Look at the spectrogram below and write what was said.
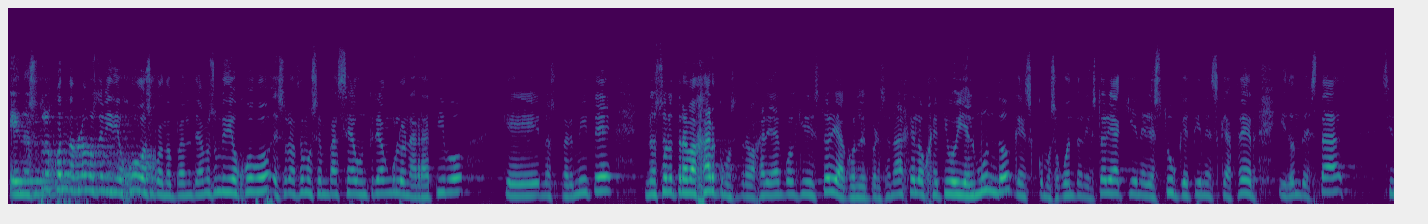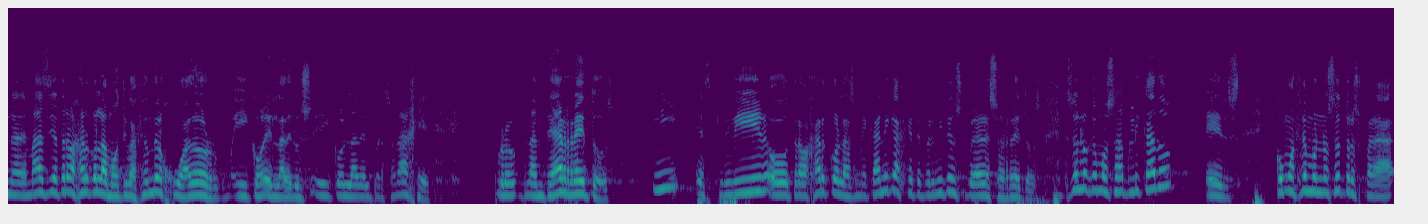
Eh, nosotros cuando hablamos de videojuegos cuando planteamos un videojuego, eso lo hacemos en base a un triángulo narrativo que nos permite no solo trabajar como se trabajaría en cualquier historia, con el personaje, el objetivo y el mundo, que es como se cuenta una historia, quién eres tú, qué tienes que hacer y dónde estás, sino además ya trabajar con la motivación del jugador y con la del, y con la del personaje, plantear retos, y escribir o trabajar con las mecánicas que te permiten superar esos retos. Eso es lo que hemos aplicado, es cómo hacemos nosotros para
